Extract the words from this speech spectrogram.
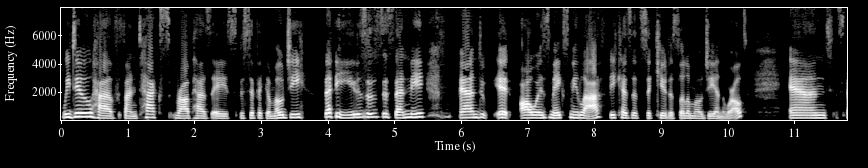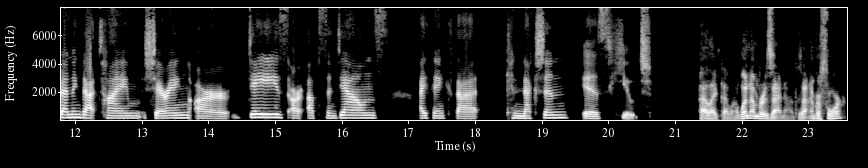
We do have fun texts. Rob has a specific emoji that he uses to send me. And it always makes me laugh because it's the cutest little emoji in the world. And spending that time sharing our days, our ups and downs, I think that connection is huge. I like that one. What number is that now? Is that number four?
